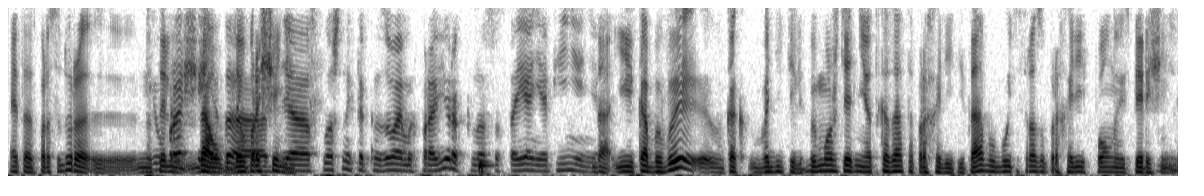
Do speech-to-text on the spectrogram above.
эта процедура э, нацелена... упрощения, да, для упрощения. для сплошных так называемых проверок на состояние опьянения. Да, и как бы вы, э, как водитель, вы можете от нее отказаться проходить, и да, вы будете сразу проходить полный перечень.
